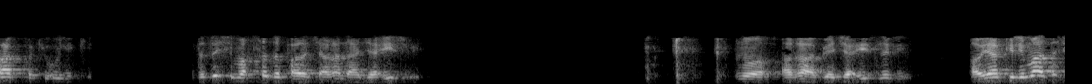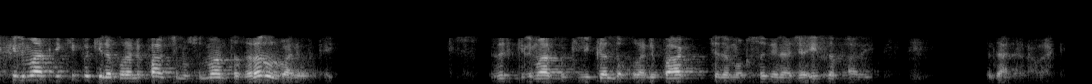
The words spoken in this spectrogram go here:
پاک پکې ولیکي د دشي مقصد لپاره چې هغه ناجایز وي نو هغه بیا جایز نه دي او یا کلمات د کلمات لیکي په کې د قران پاک چې مسلمان ته ضرر ور باندې ورکړي د کلمات په لیکل د قران پاک چې د مقصد ناجایز ده پاره دا نه راوړي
